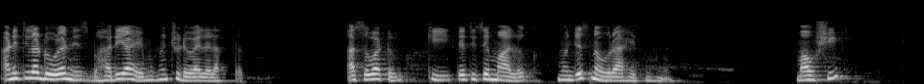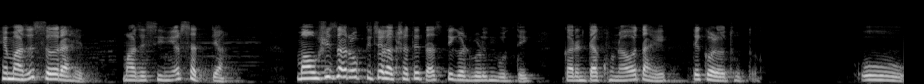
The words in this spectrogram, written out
आणि तिला डोळ्यानेच भारी आहे म्हणून चिडवायला लागतात. असं वाटून की ते तिचे मालक म्हणजेच नवरा आहेत म्हणून. मावशी हे माझे सर आहेत. माझे सिनियर सत्या. मावशीचा रोग तिच्या लक्षात येताच ती गडबडून बोलते कारण त्या खुणावत आहे ते कळत होतं. ओ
